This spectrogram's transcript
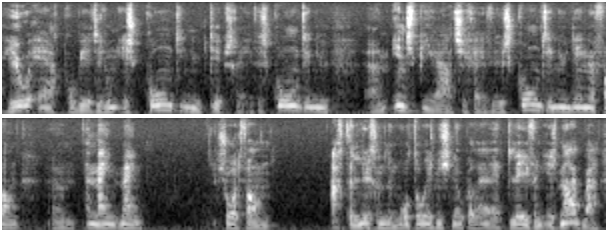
heel erg probeer te doen, is continu tips geven. Is continu um, inspiratie geven. Dus continu dingen van. En mijn, mijn soort van achterliggende motto is misschien ook wel: het leven is maakbaar.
